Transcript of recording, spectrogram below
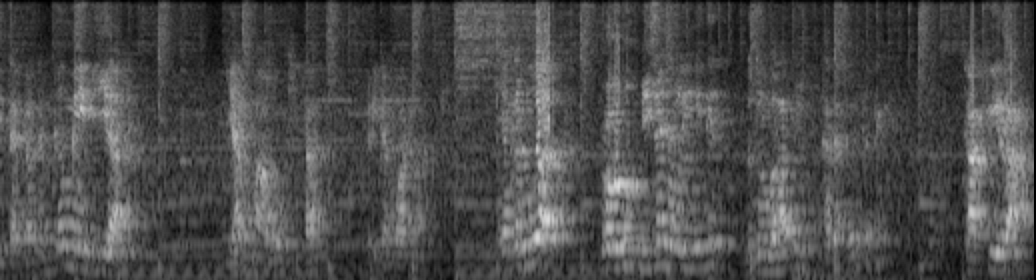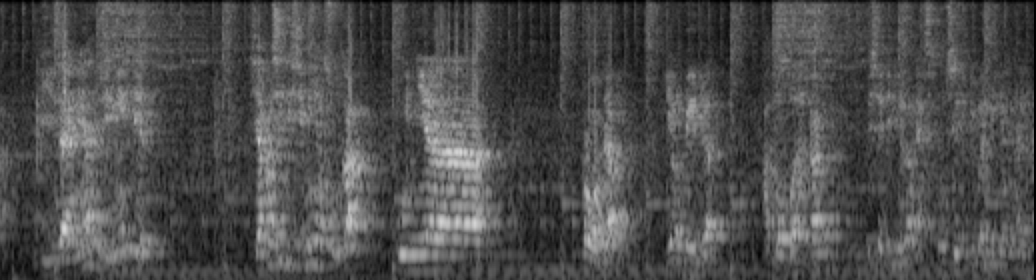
ditempelkan ke media yang mau kita berikan warna. Yang kedua, produk desain yang limited. Betul banget nih, kata saya katanya. Kak Vira, desainnya limited. Siapa sih di sini yang suka punya produk yang beda atau bahkan bisa dibilang eksklusif dibanding yang lain.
